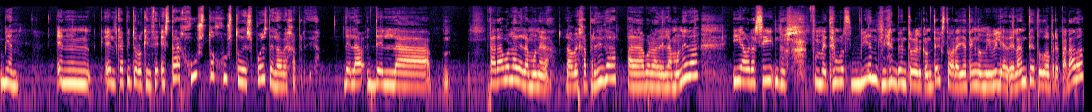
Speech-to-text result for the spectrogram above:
Bien, en el, el, capítulo 15. Está justo, justo después de la oveja perdida. De la, de la parábola de la moneda. La oveja perdida, parábola de la moneda. Y ahora sí nos metemos bien, bien dentro del contexto. Ahora ya tengo mi Biblia delante, todo preparado.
